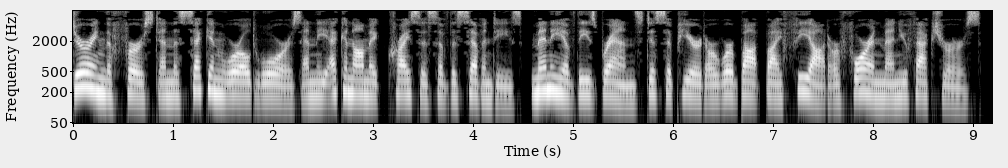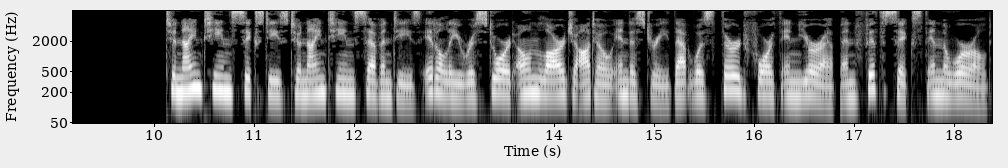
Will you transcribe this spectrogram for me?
During the First and the Second World Wars and the economic crisis of the 70s, many of these brands disappeared or were bought by Fiat or foreign manufacturers. To 1960s to 1970s Italy restored own large auto industry that was third-fourth in Europe and fifth-sixth in the world.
